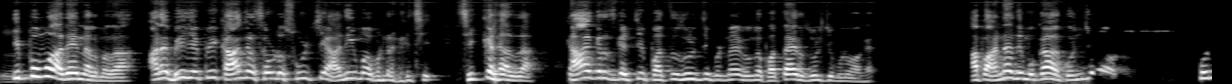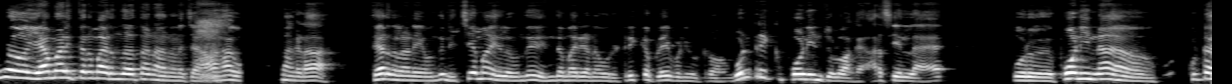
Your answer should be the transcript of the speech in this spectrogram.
இப்பவும் அதே நிலைமை தான் ஆனா பிஜேபி காங்கிரஸோட சூழ்ச்சி அதிகமா பண்ற கட்சி. சிக்கல் அதுதான். காங்கிரஸ் கட்சி பத்து சூழ்ச்சி பண்ணா இவங்க பத்தாயிரம் சூழ்ச்சி பண்ணுவாங்க. அப்ப அதிமுக கொஞ்சம் கொஞ்சம் ஏமாளித்தனமா இருந்ததா தான் நான் நினைச்சேன். ஆஹா நாங்கடா தேர்தல் ஆணையம் வந்து நிச்சயமா இதுல வந்து இந்த மாதிரியான ஒரு ட்ரிக்கை ப்ளே பண்ணி விட்டுரும். ஒன் ட்ரிக் போனின்னு சொல்லுவாங்க அரசியல்ல. ஒரு போனின்னா குட்டை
